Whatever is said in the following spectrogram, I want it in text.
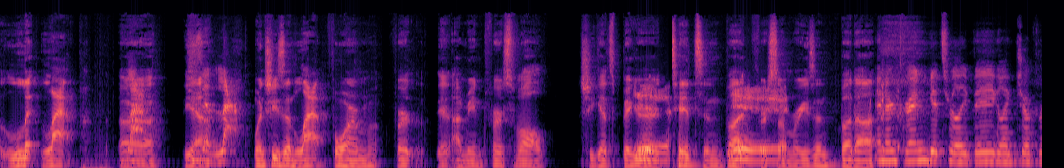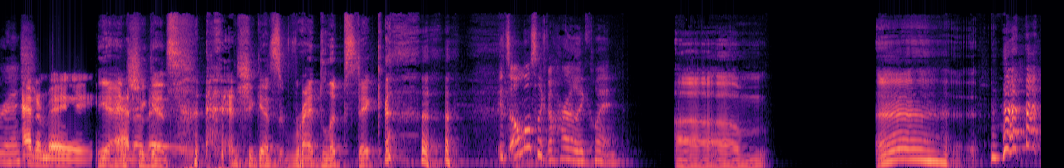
li- lap. Uh, Lap. She's yeah, in lap. when she's in lap form. For I mean, first of all, she gets bigger Yeah. tits and butt for some reason. But uh, And her grin gets really big, like Jokerish. Anime. yeah, and she gets and she gets red lipstick. It's almost like a Harley Quinn. um. Uh,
